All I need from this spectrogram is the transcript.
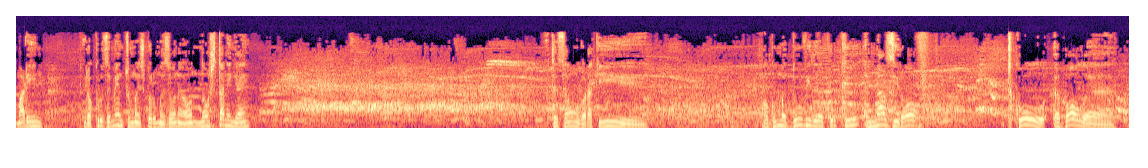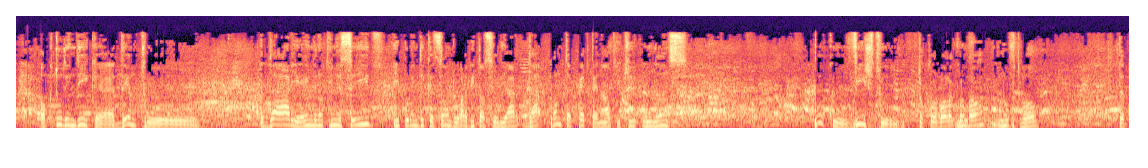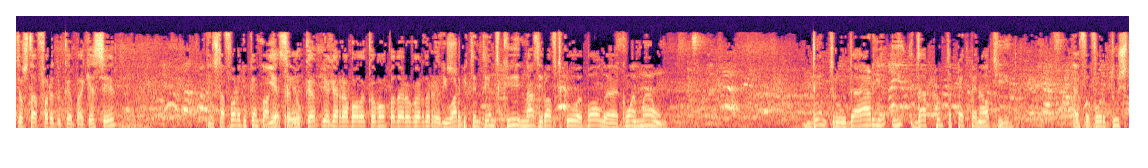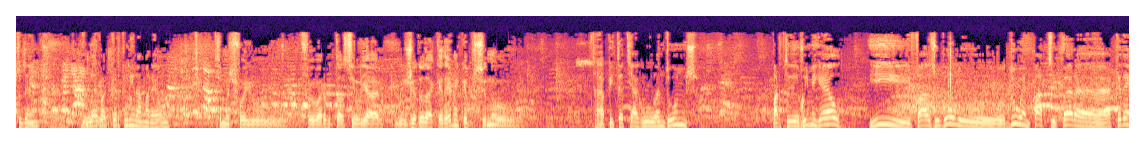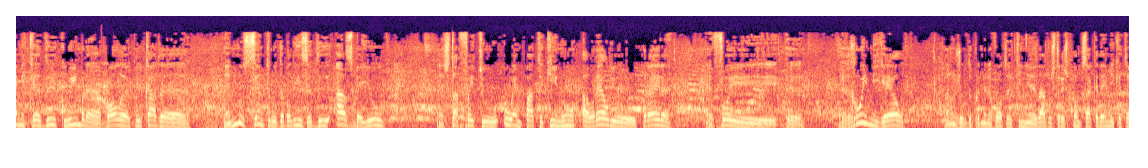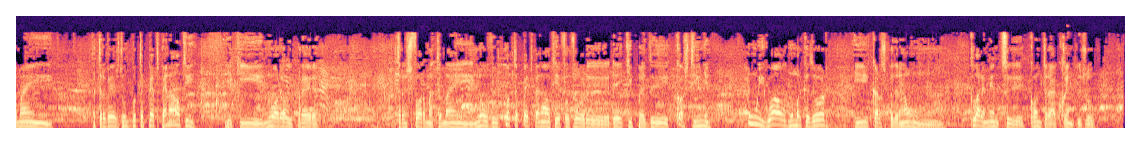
Marinho. Ir ao cruzamento, mas para uma zona onde não está ninguém. Atenção, agora aqui alguma dúvida porque Nazirov tocou a bola, ao que tudo indica, dentro da área, ainda não tinha saído e por indicação do árbitro auxiliar dá pontapé de penalti. Aqui um lance pouco visto Tocou a bola com a mão. no, no futebol. Portanto, ele está fora do campo a aquecer Ele está fora do campo a e entra aquecer. no campo e agarra a bola com a mão para dar ao guarda-redes. E o árbitro entende que Nazirov tocou a bola com a mão dentro da área e dá pontapé de penalti a favor dos estudantes e leva a cartolina amarela. Sim, mas foi o, foi o árbitro auxiliar, que o jogador da Académica pressionou. Está a pita Tiago Antunes, parte Rui Miguel e faz o golo do empate para a Académica de Coimbra. Bola colocada no centro da baliza de Azbeyul. Está feito o empate aqui no Aurélio Pereira. Foi eh, Rui Miguel. Já no jogo da primeira volta tinha dado os três pontos à Académica também através de um pontapé de penalti. E aqui no Aurélio Pereira transforma também novo pontapé de penalti a favor eh, da equipa de Costinha. Um igual no marcador e Carlos Padrão claramente contra a corrente do jogo.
